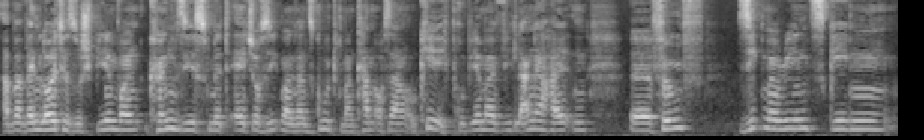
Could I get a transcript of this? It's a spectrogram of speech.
Aber wenn Leute so spielen wollen, können sie es mit Age of Sigma ganz gut. Man kann auch sagen, okay, ich probiere mal, wie lange halten äh, fünf Sigmarines gegen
